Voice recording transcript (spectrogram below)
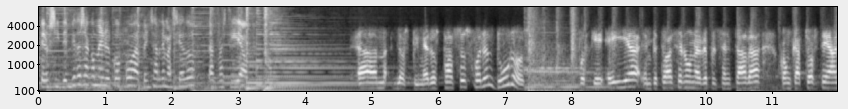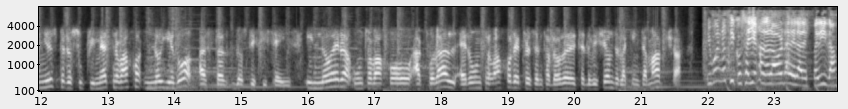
Pero si te empiezas a comer el coco, a pensar demasiado, te has fastidiado. Los primeros pasos fueron duros porque ella empezó a ser una representada con 14 años, pero su primer trabajo no llegó hasta los 16. Y no era un trabajo actoral, era un trabajo de presentadora de televisión de la Quinta Marcha. Y bueno chicos, ha llegado la hora de la despedida,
